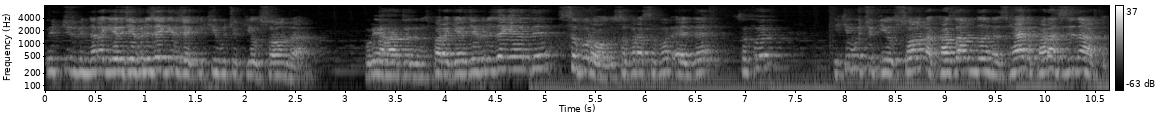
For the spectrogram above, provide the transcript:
300 bin lira geri cebinize girecek 2,5 yıl sonra. Buraya harcadığınız para geri cebinize geldi. Sıfır oldu. Sıfıra sıfır elde sıfır. 2,5 yıl sonra kazandığınız her para sizin artık.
